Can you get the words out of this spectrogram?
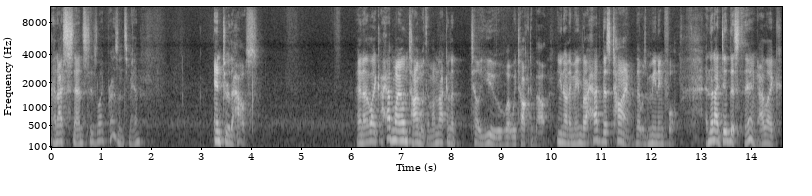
and I sensed his like presence, man. Enter the house. And I like I had my own time with him. I'm not gonna tell you what we talked about. You know what I mean? But I had this time that was meaningful. And then I did this thing. I like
